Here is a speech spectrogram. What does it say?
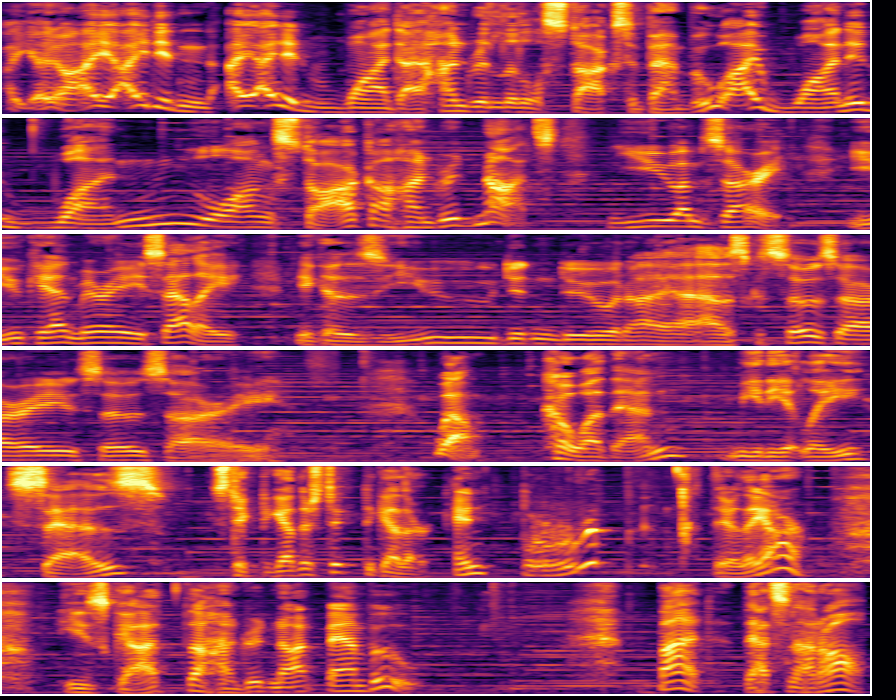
I, I didn't, I, I, didn't want a hundred little stalks of bamboo. I wanted one long stalk, a hundred knots. You, I'm sorry, you can't marry Sally because you didn't do what I asked. So sorry, so sorry. Well, Koa then immediately says, "Stick together, stick together," and there they are. He's got the hundred knot bamboo. But that's not all.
